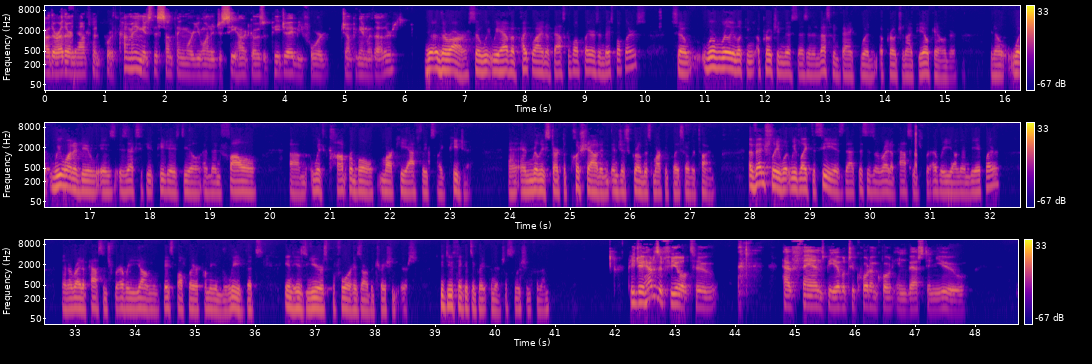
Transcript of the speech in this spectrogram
are there other announcements forthcoming? Is this something where you want to just see how it goes with PJ before jumping in with others? There, there are. So we, we have a pipeline of basketball players and baseball players. So we're really looking approaching this as an investment bank would approach an IPO calendar. You know, what we want to do is is execute PJ's deal and then follow um, with comparable marquee athletes like PJ, and, and, really start to push out and, and just grow this marketplace over time. eventually, what we'd like to see is that this is a rite of passage for every young NBA player, and a rite of passage for every young baseball player coming into the league that's in his years before his arbitration years. We do think it's a great financial solution for them. PJ, how does it feel to have fans be able to quote unquote invest in you?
